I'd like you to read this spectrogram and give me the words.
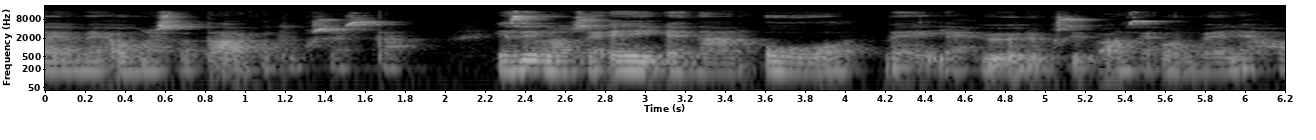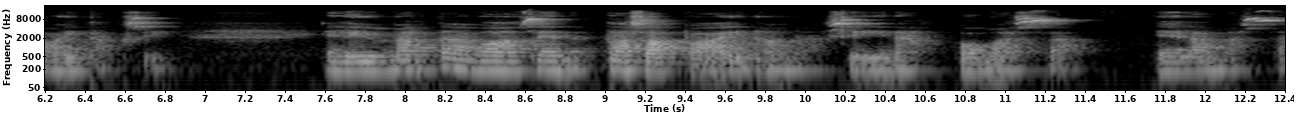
ja meidän omasta tarkoituksesta. Ja silloin se ei enää ole meille hyödyksi, vaan se on meille haitaksi. Eli ymmärtää vaan sen tasapainon siinä omassa elämässä.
